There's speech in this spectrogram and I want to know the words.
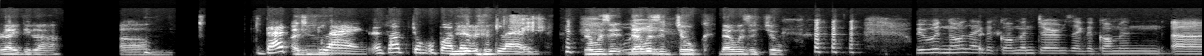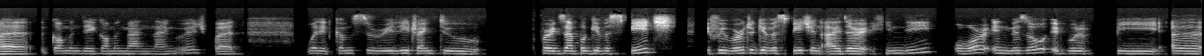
Raidila. Um, That's Ali. slang. It's not chong upa. That's slang. that was it. That was a joke. That was a joke. we would know like the common terms, like the common uh common day, common man language, but when it comes to really trying to, for example, give a speech, if we were to give a speech in either Hindi or in Mizo, it would be uh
